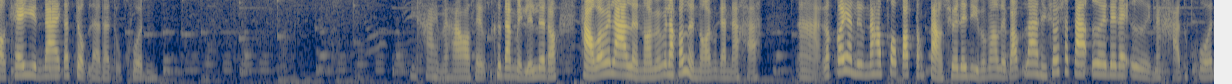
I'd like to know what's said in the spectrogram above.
อแค่ยืนได้ก็จบแล้วนะทุกคน นี่ค่ะเห็นไหมคะขอเซฟคือดาเมจเรื่อยๆเนาะ ถามว่าเวลาเหลือน้อยไหมเวลาก็เหลือน้อยเหมือนกันนะคะ อ่า แล้วก็อย่าลืมนะคะพวกบัฟต่างๆ ช่วยได้ดีมากๆเลยบัฟล่าถึงโชคชะตาเอ่ยใดๆเอ่ยนะคะ ทุกคน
